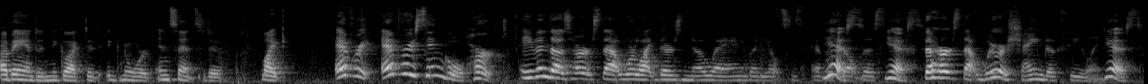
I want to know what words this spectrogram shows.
abandoned, neglected, ignored, insensitive, like every every single hurt. Even those hurts that were like, there's no way anybody else has ever Yes, felt this. yes, The hurts that we're ashamed of feeling. yes.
